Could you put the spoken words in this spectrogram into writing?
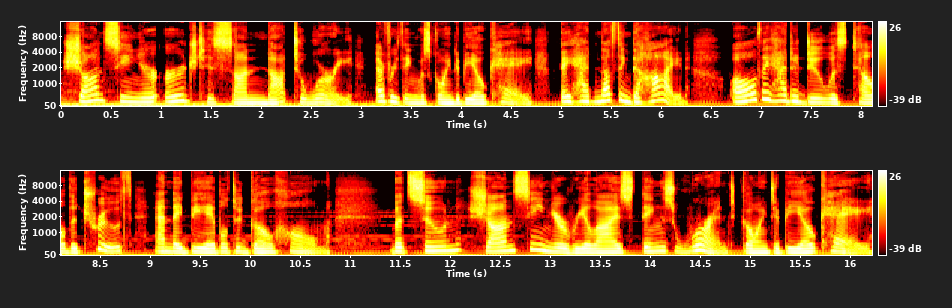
Sean Sr. urged his son not to worry. Everything was going to be okay. They had nothing to hide. All they had to do was tell the truth, and they'd be able to go home. But soon, Sean Sr. realized things weren't going to be okay.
